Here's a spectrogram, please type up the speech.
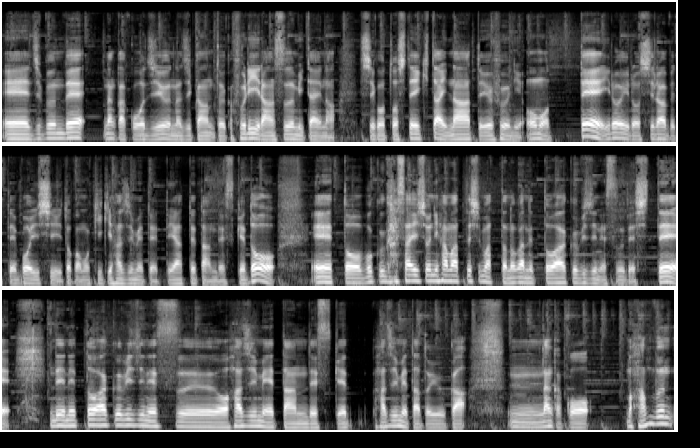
えー、自分でなんかこう自由な時間というかフリーランスみたいな仕事していきたいなというふうに思っていろいろ調べて Voicy とかも聞き始めてってやってたんですけどえー、っと僕が最初にハマってしまったのがネットワークビジネスでしてでネットワークビジネスを始めたんですけど始めたというかうんなんかこう、まあ、半分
